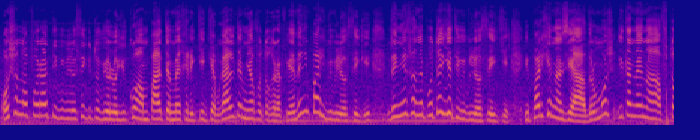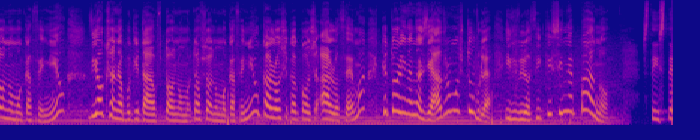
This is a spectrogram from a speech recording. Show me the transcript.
Όσον αφορά τη βιβλιοθήκη του βιολογικού, αν πάτε μέχρι εκεί και βγάλετε μια φωτογραφία, δεν υπάρχει βιβλιοθήκη. Δεν ήρθανε ποτέ για τη βιβλιοθήκη. Υπάρχει ένας διάδρομος, ήταν ένα αυτόνομο καφενείο. Διώξανε από εκεί το αυτόνομο, το αυτόνομο καφενείο, καλός ή κακός άλλο θέμα. Και τώρα είναι ένας διάδρομος τούβλα. Οι βιβλιοθήκε είναι πάρα Στις 3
